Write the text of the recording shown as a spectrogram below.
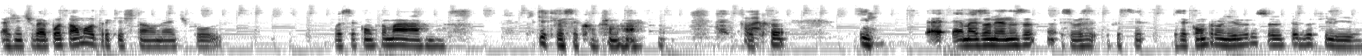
a gente vai botar uma outra questão, né? Tipo, você compra uma arma. Por que, que você compra uma arma? Claro. É, é, mais ou menos. Se você, você, você, compra um livro sobre pedofilia.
